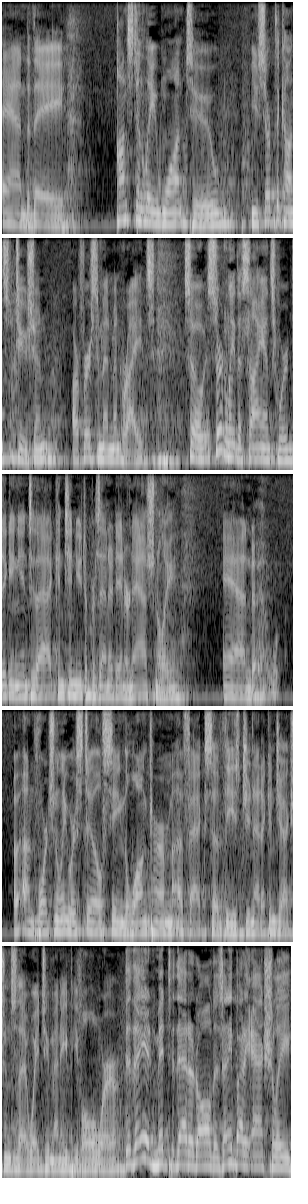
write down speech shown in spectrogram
and they constantly want to usurp the Constitution, our First Amendment rights. So certainly the science we're digging into that, continue to present it internationally, and Uh, unfortunately, we're still seeing the long term effects of these genetic injections that way too many people were. Did they admit to that at all? Does anybody actually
